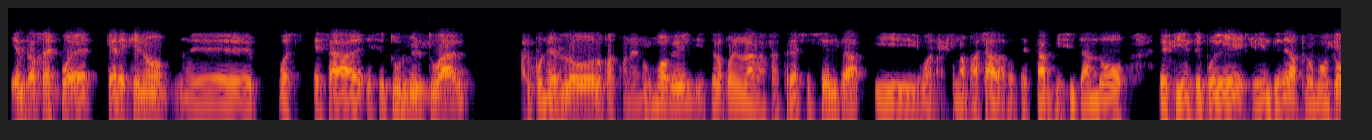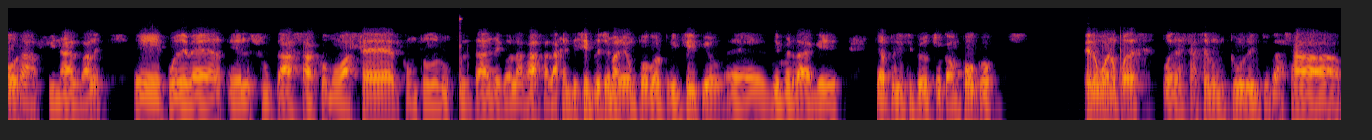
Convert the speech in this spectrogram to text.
Y entonces, pues, queréis que no, eh, pues esa, ese tour virtual, al ponerlo, lo puedes poner en un móvil y te lo ponen en una gafas 360 y bueno, es una pasada, porque estás visitando, el cliente puede, el cliente de la promotora final, ¿vale? Eh, puede ver su casa, cómo va a ser, con todo lujo detalle, con las gafas. La gente siempre se marea un poco al principio, eh, es verdad que, al principio choca un poco, pero bueno, puedes, puedes hacer un tour en tu casa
